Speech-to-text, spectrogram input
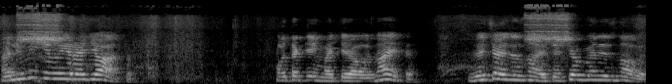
Алюмінієвий радіатор. Отакий матеріал, знаєте? Звичайно знаєте, що б ви не знали.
